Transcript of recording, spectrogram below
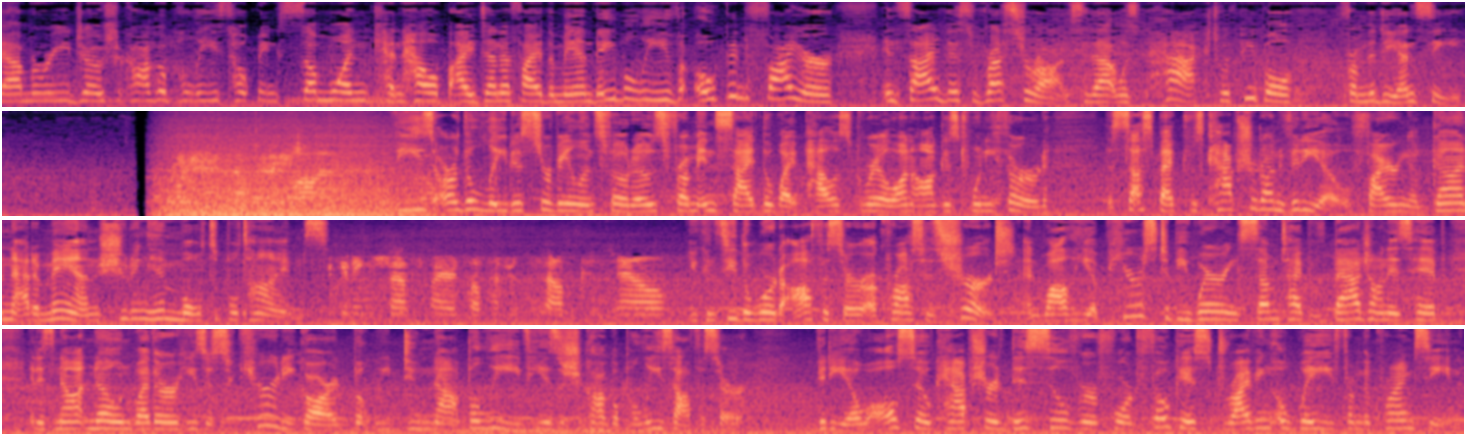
Yeah, Marie Joe, Chicago police hoping someone can help identify the man they believe opened fire inside this restaurant that was packed with people from the DNC. These are the latest surveillance photos from inside the White Palace Grill on August 23rd. The suspect was captured on video, firing a gun at a man, shooting him multiple times. Getting shots fired 1200 South Canal. You can see the word officer across his shirt, and while he appears to be wearing some type of badge on his hip, it is not known whether he's a security guard, but we do not believe he is a Chicago police officer. Video also captured this silver Ford Focus driving away from the crime scene.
